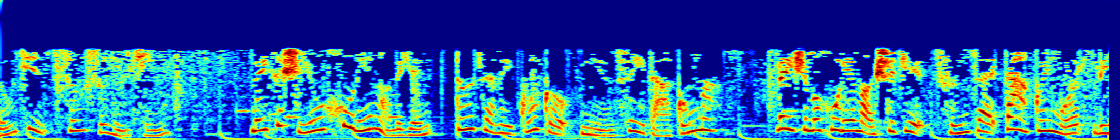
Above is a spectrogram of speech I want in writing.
邮件搜索引擎？每个使用互联网的人都在为 Google 免费打工吗？为什么互联网世界存在大规模零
